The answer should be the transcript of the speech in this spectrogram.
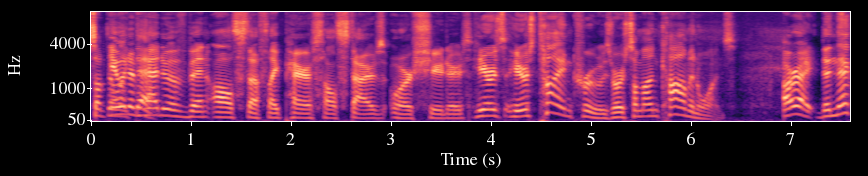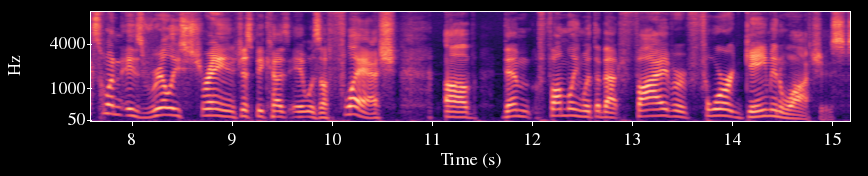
something it like would have that. had to have been all stuff like Parasol Stars or shooters. here's here's Time Cruise, or some uncommon ones. All right, the next one is really strange, just because it was a flash of them fumbling with about five or four Game and Watches,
